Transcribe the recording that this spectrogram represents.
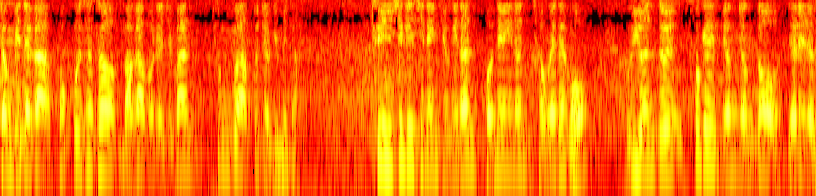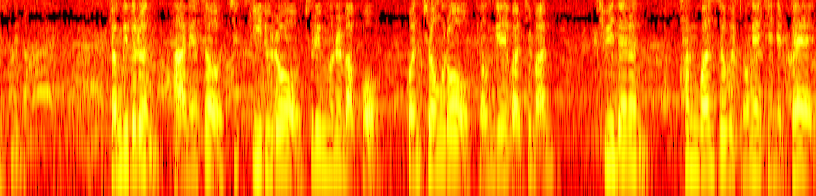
경비대가 곳곳에서 막아보려지만 중과부적입니다. 추인식이 진행 중이던 본회의는 정회되고 의원들 소개 명령도 내려졌습니다. 경비들은 안에서 집기류로 출입문을 막고 권총으로 경계해 봤지만 시위대는 참관석을 통해 진입해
